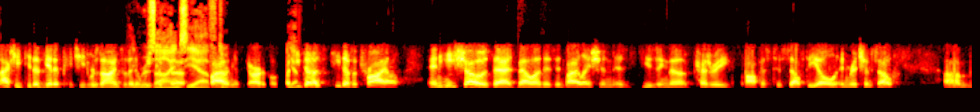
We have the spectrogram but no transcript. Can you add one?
Actually, he doesn't get impeached. He resigns within he a resigns, week of the yeah, filing after, of the article. But yep. he does he does a trial and he shows that Mellon is in violation, is using the Treasury office to self deal, enrich himself. Um,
